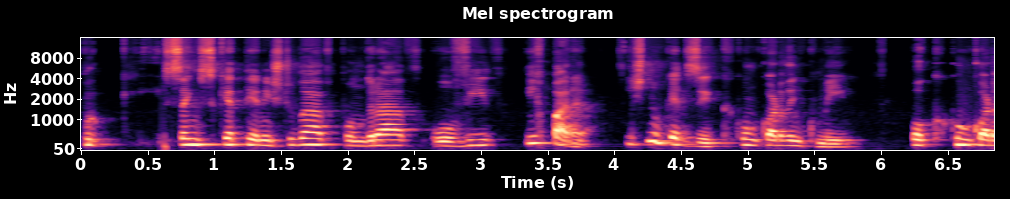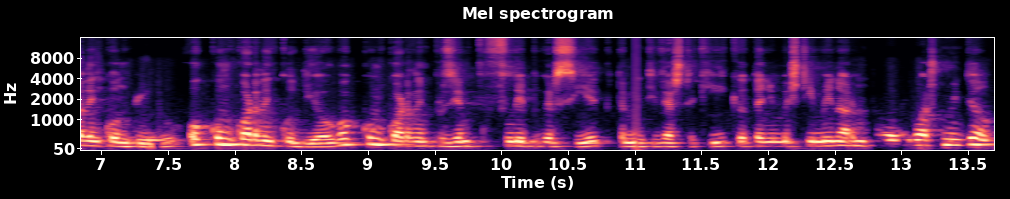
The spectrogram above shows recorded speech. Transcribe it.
porque sem sequer terem estudado, ponderado, ouvido. E repara, isto não quer dizer que concordem comigo, ou que concordem contigo, ou que concordem com o Diogo, ou que concordem, por exemplo, com o Felipe Garcia, que também tiveste aqui, que eu tenho uma estima enorme e gosto muito dele.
